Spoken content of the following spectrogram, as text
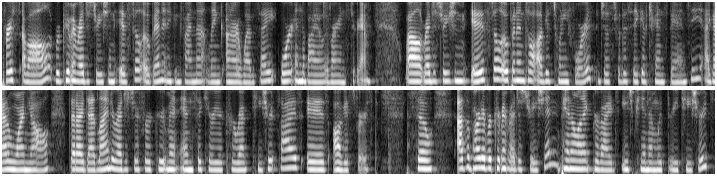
First of all, recruitment registration is still open, and you can find that link on our website or in the bio of our Instagram. While registration is still open until August 24th, just for the sake of transparency, I gotta warn y'all that our deadline to register for recruitment and secure your correct t shirt size is August 1st. So, as a part of recruitment registration, Panhellenic provides each PNM with three t shirts.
